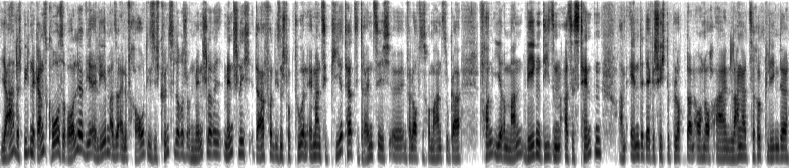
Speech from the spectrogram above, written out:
Ja, das spielt eine ganz große Rolle. Wir erleben also eine Frau, die sich künstlerisch und menschlich da von diesen Strukturen emanzipiert hat. Sie trennt sich äh, im Verlauf des Romans sogar von ihrem Mann wegen diesem Assistenten. Am Ende der Geschichte ploppt dann auch noch ein langer zurückliegender zurückliegender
